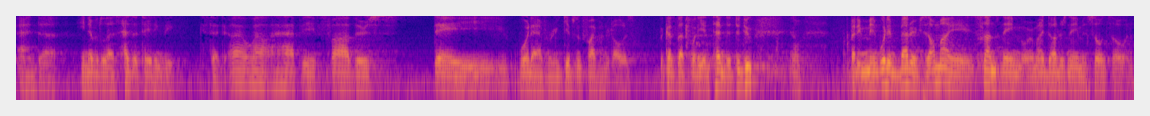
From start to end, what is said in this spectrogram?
And uh, he nevertheless hesitatingly said, Oh, well, happy Father's Day, whatever. He gives him $500 because that's what he intended to do, you know. But it would have been better if he said, Oh, my son's name or my daughter's name is so and so. And,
